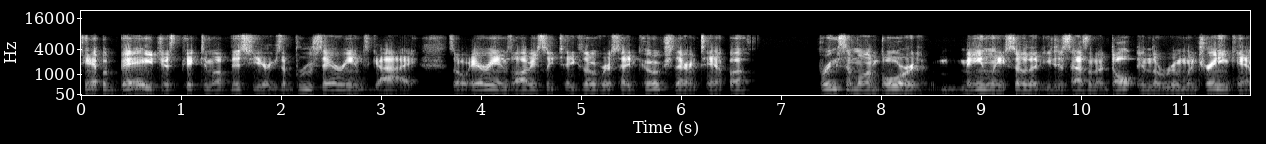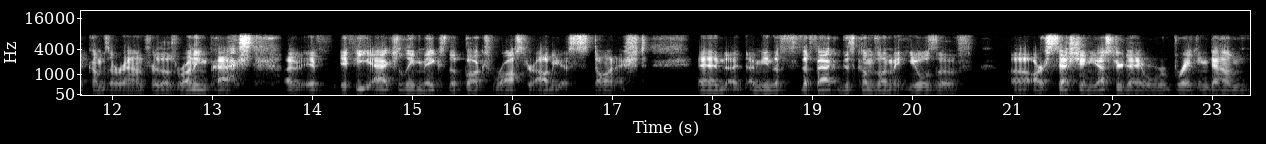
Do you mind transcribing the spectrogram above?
Tampa Bay just picked him up this year. He's a Bruce Arians guy. So Arians obviously takes over as head coach there in Tampa brings him on board mainly so that he just has an adult in the room when training camp comes around for those running backs. Uh, if if he actually makes the Bucs roster, I'll be astonished. And uh, I mean the the fact that this comes on the heels of uh, our session yesterday where we're breaking down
